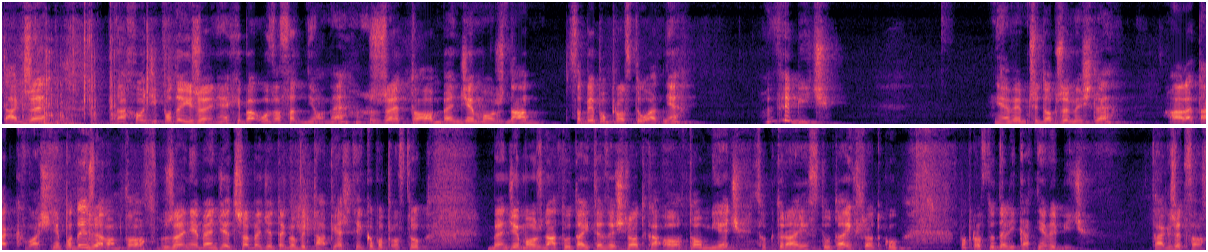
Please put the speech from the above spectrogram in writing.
Także zachodzi podejrzenie, chyba uzasadnione, że to będzie można sobie po prostu ładnie wybić. Nie wiem, czy dobrze myślę, ale tak właśnie podejrzewam to, że nie będzie trzeba będzie tego wytapiać, tylko po prostu będzie można tutaj te ze środka, o, tą miedź, co, która jest tutaj w środku, po prostu delikatnie wybić. Także co?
